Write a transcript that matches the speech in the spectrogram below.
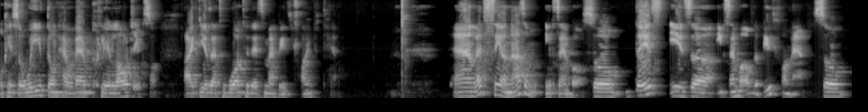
Okay, so we don't have a very clear logic, so idea that what this map is trying to tell. And let's see another example. So this is an example of the beautiful map. So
